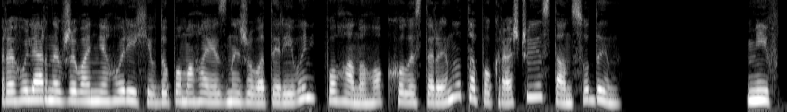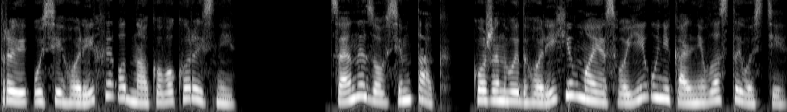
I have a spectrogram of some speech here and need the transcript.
Регулярне вживання горіхів допомагає знижувати рівень поганого холестерину та покращує стан судин. Міф 3. Усі горіхи однаково корисні. Це не зовсім так. Кожен вид горіхів має свої унікальні властивості.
